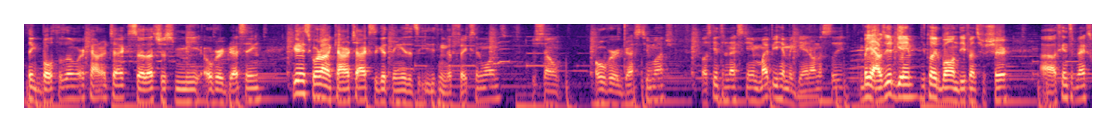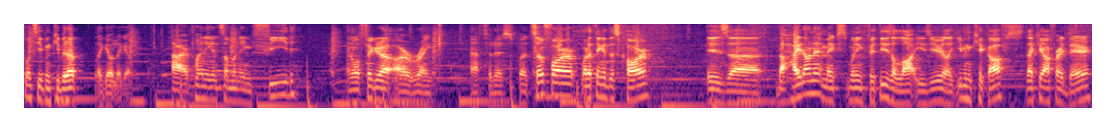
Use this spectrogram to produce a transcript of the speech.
I think both of them were counterattacks, so that's just me over aggressing. Getting scored on counterattacks, the good thing is it's an easy thing to fix in ones. Just don't over aggress too much. But let's get to the next game. Might be him again, honestly. But yeah, it was a good game. He played well on defense for sure. Uh, let's get into the next one, see if we can keep it up. Let go, let go. Alright, playing against someone named Feed, and we'll figure out our rank after this. But so far, what I think of this car is uh, the height on it makes winning 50s a lot easier. Like even kickoffs, that kickoff right there,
